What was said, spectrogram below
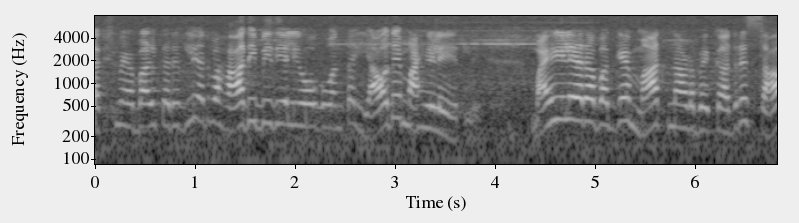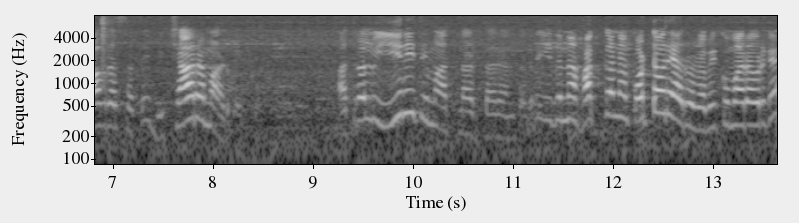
ಲಕ್ಷ್ಮೀ ಹೆಬ್ಬಾಳ್ಕರ್ ಇರಲಿ ಅಥವಾ ಹಾದಿ ಬೀದಿಯಲ್ಲಿ ಹೋಗುವಂಥ ಯಾವುದೇ ಮಹಿಳೆ ಇರಲಿ, ಮಹಿಳೆಯರ ಬಗ್ಗೆ ಮಾತನಾಡಬೇಕಾದ್ರೆ ಸಾವಿರ ಸತಿ ವಿಚಾರ ಮಾಡಬೇಕು. ಅದರಲ್ಲೂ ಈ ರೀತಿ ಮಾತನಾಡ್ತಾರೆ ಅಂತಂದರೆ ಇದನ್ನು ಹಕ್ಕನ್ನು ಕೊಟ್ಟವ್ರು ಯಾರು? ರವಿಕುಮಾರ್ ಅವ್ರಿಗೆ?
